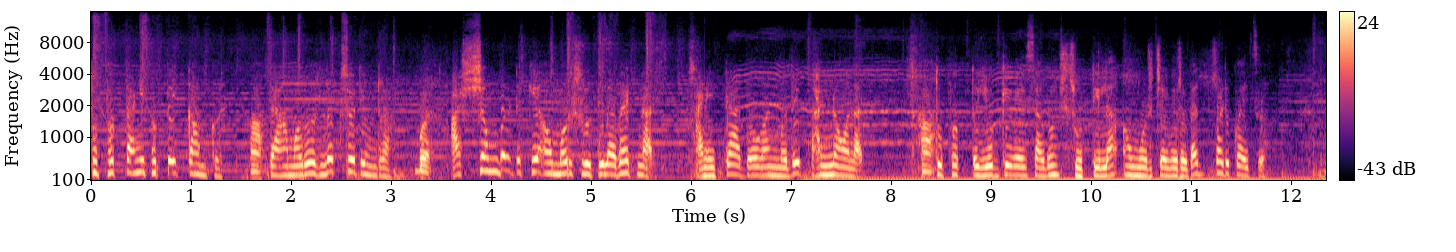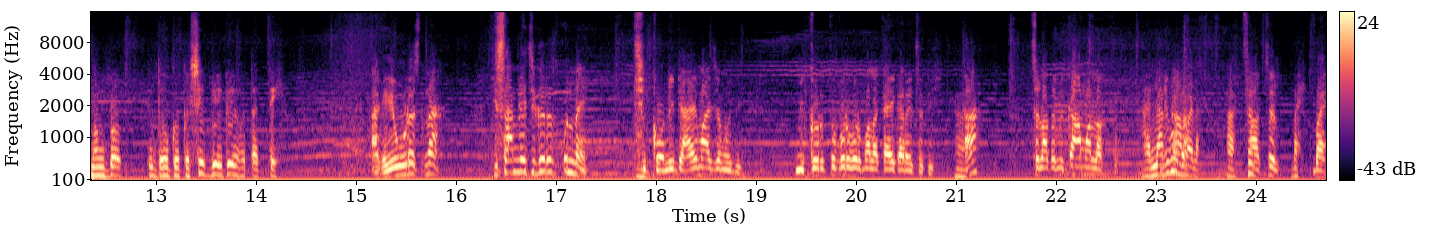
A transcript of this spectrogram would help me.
तू फक्त आणि फक्त एक काम कर. हा. त्या अमरवर लक्ष देऊन राहा. बर. आज शंभर टक्के अमर श्रुतीला भेटणार आणि त्या दोघांमध्ये भांडणं होणार. हा. तू फक्त योग्य वेळ साधून श्रुतीला अमरच्या विरोधात भडकवायचं. मग बघ ते दोघं कसे वेगळे होतात ते. अगं एवढंच ना. ही सांगायची गरज पण नाही. शिकवणी आहे माझ्यामध्ये. मी करतो बरोबर मला काय करायचं ती. हा. हा? चल आता मी कामाला लागतो. निघू का? कामाला. हा हा चल चल. बाय. बाय.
